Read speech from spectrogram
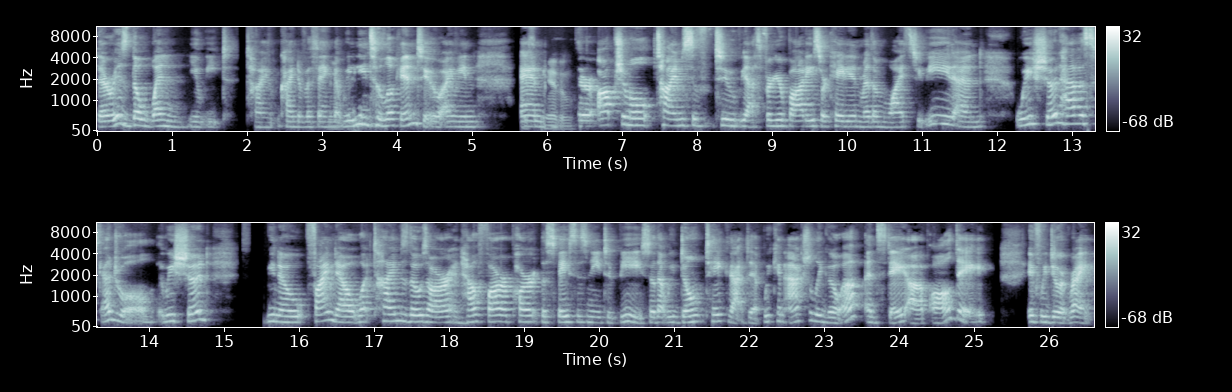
There is the when you eat time kind of a thing yeah. that we need to look into. I mean, and there are optional times to, to yes for your body circadian rhythm wise to eat and we should have a schedule we should you know, find out what times those are and how far apart the spaces need to be so that we don't take that dip. We can actually go up and stay up all day if we do it right.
